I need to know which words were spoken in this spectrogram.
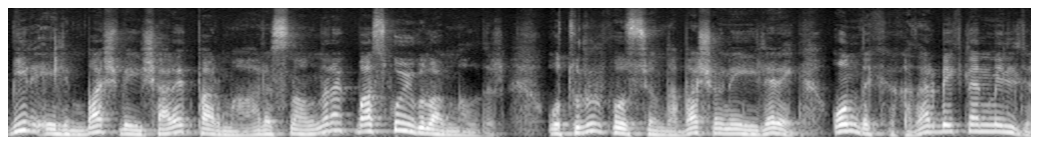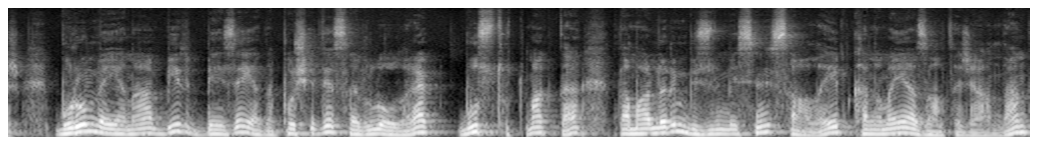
bir elin baş ve işaret parmağı arasına alınarak baskı uygulanmalıdır. Oturur pozisyonda baş öne eğilerek 10 dakika kadar beklenmelidir. Burun ve yanağa bir beze ya da poşete sarılı olarak buz tutmak da damarların büzülmesini sağlayıp kanamayı azaltacağından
